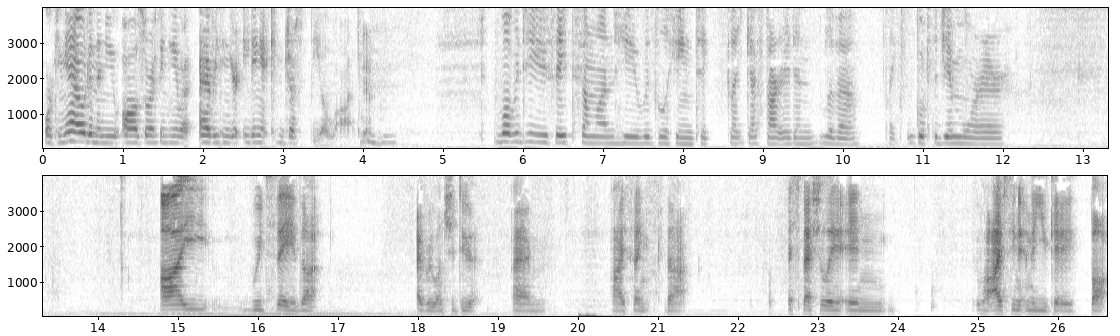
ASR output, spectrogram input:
working out, and then you also are thinking about everything you're eating, it can just be a lot. Yeah. Mhm. What would you say to someone who was looking to like get started and live a like go to the gym more? I would say that everyone should do it. Um, I think that, especially in, well, I've seen it in the UK, but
